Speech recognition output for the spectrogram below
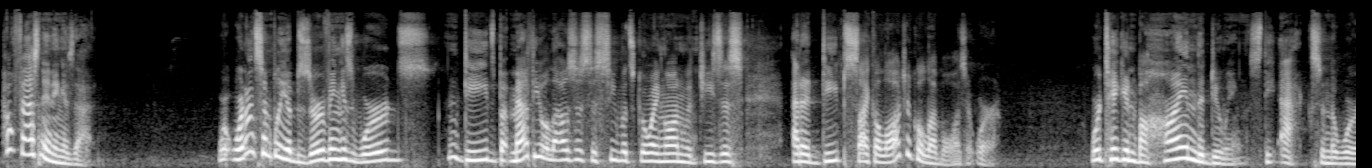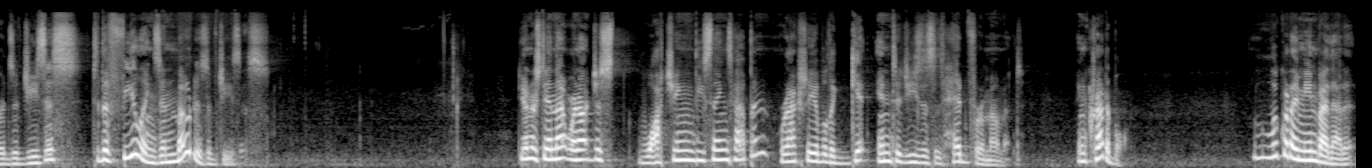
How fascinating is that? We're not simply observing his words and deeds, but Matthew allows us to see what's going on with Jesus at a deep psychological level, as it were. We're taken behind the doings, the acts, and the words of Jesus to the feelings and motives of Jesus. Do you understand that? We're not just watching these things happen, we're actually able to get into Jesus' head for a moment. Incredible. Look what I mean by that.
